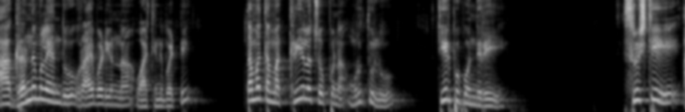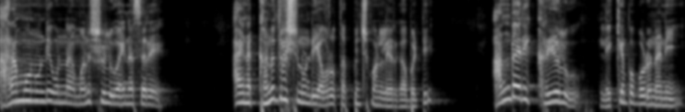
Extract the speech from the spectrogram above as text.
ఆ గ్రంథములందు వ్రాయబడి ఉన్న వాటిని బట్టి తమ తమ క్రియల చొప్పున మృతులు తీర్పు పొందిరి. సృష్టి ఆరంభం నుండి ఉన్న మనుషులు అయినా సరే ఆయన కనుదృష్టి నుండి ఎవరూ తప్పించుకోనలేరు కాబట్టి అందరి క్రియలు లెక్కింపబడునని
